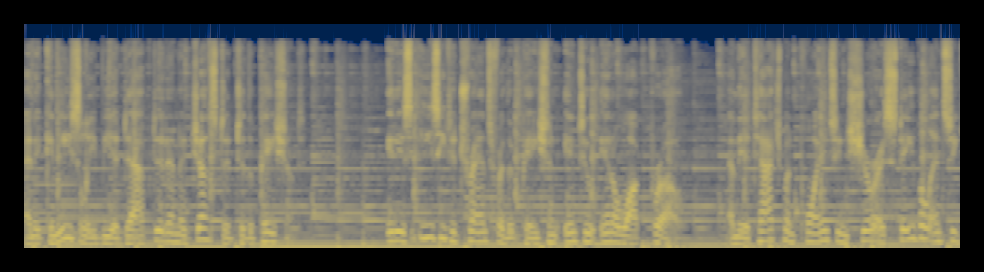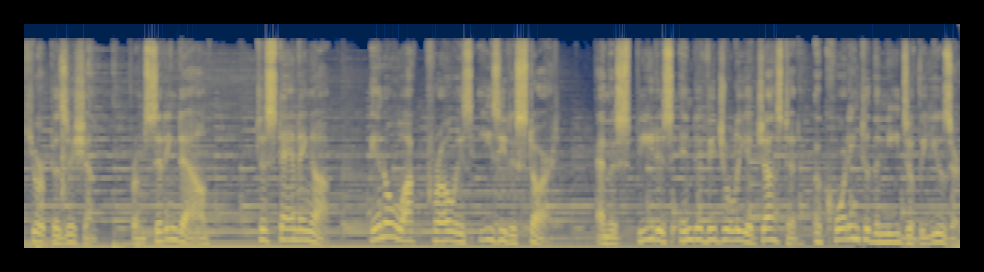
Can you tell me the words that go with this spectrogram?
and it can easily be adapted and adjusted to the patient. It is easy to transfer the patient into InnoWalk Pro and the attachment points ensure a stable and secure position from sitting down to standing up. InnoWalk Pro is easy to start and the speed is individually adjusted according to the needs of the user.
